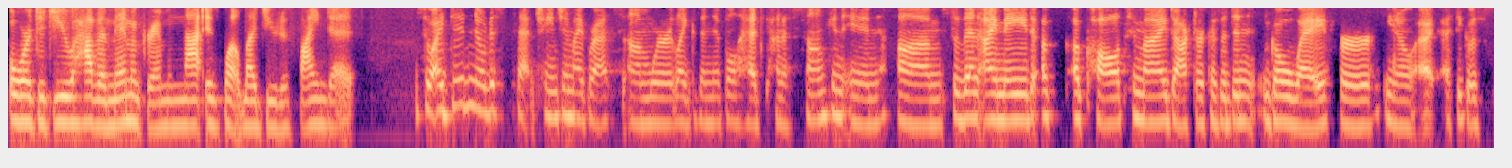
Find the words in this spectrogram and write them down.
or did you have a mammogram and that is what led you to find it? So i did notice that change in my breasts um, where like the nipple had kind of sunken in um, so then i made a, a call to my doctor because it didn't go away for you know I, I think it was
